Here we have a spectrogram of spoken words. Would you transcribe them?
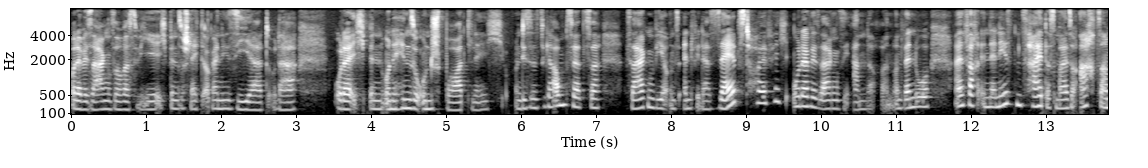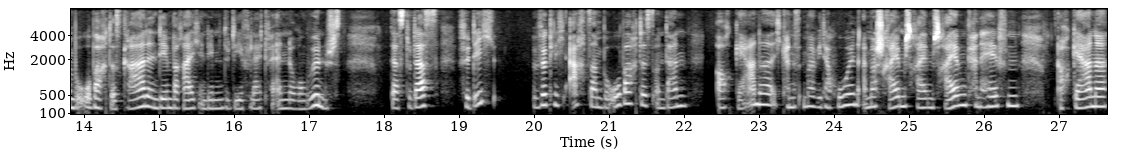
Oder wir sagen sowas wie, ich bin so schlecht organisiert oder oder ich bin ohnehin so unsportlich. Und diese Glaubenssätze sagen wir uns entweder selbst häufig oder wir sagen sie anderen. Und wenn du einfach in der nächsten Zeit das mal so achtsam beobachtest, gerade in dem Bereich, in dem du dir vielleicht Veränderung wünschst, dass du das für dich wirklich achtsam beobachtest und dann auch gerne, ich kann es immer wiederholen, einmal schreiben, schreiben, schreiben kann helfen. Auch gerne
